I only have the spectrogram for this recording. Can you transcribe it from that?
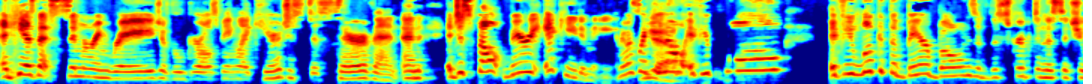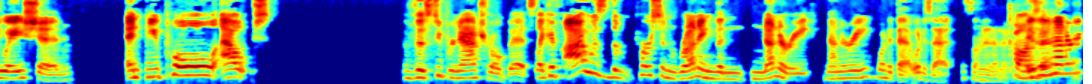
and he has that simmering rage of the girls being like you're just a servant and it just felt very icky to me and i was like you know if you pull if you look at the bare bones of the script in the situation and you pull out the supernatural bits. Like if I was the person running the nunnery, nunnery, what is that? What is that? It's not a nunnery. Is it a Convent? nunnery?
